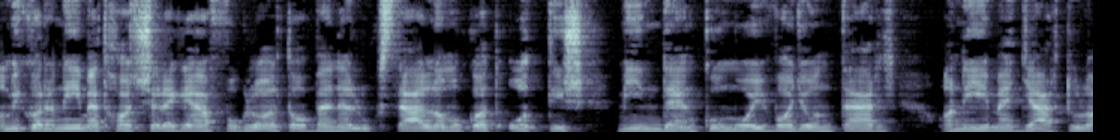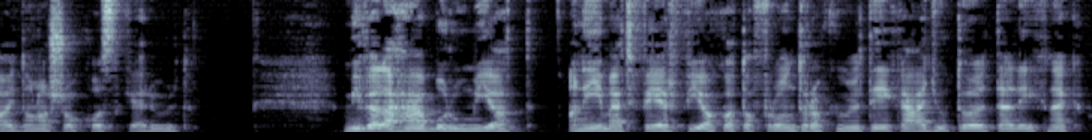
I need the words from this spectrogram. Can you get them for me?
Amikor a német hadsereg elfoglalta a Benelux államokat, ott is minden komoly vagyontárgy a német gyártulajdonosokhoz került. Mivel a háború miatt a német férfiakat a frontra küldték ágyútölteléknek,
